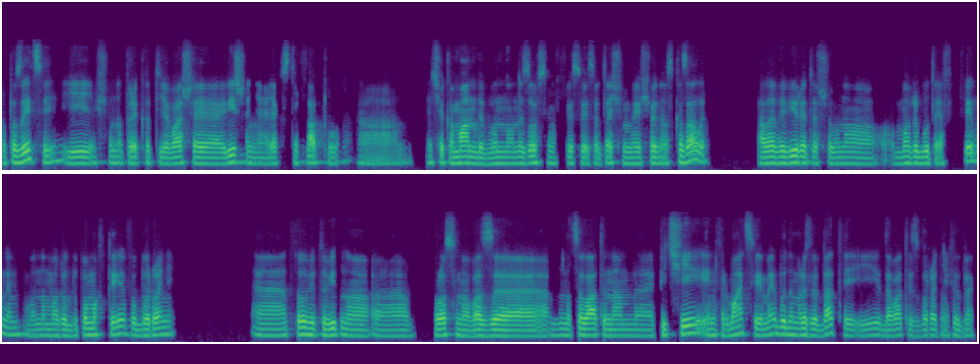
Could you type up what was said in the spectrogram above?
пропозицій, і якщо, наприклад, є ваше рішення як стартапу е, чи команди, воно не зовсім вписується в те, що ми щойно сказали, але ви вірите, що воно може бути ефективним, воно може допомогти в обороні. То відповідно просимо вас надсилати нам пічі інформації. Ми будемо розглядати і давати зворотній фідбек.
